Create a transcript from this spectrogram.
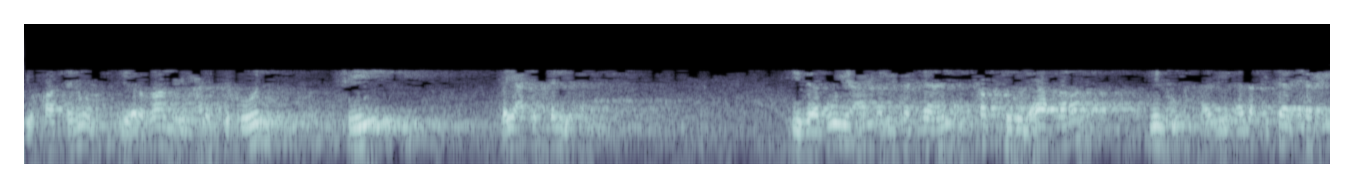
يقاتلون لإرغامهم على الدخول في بيعة الخليفة. إذا بويع خليفتان فاقتلوا الآخر منهما هذه هذا قتال شرعي.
